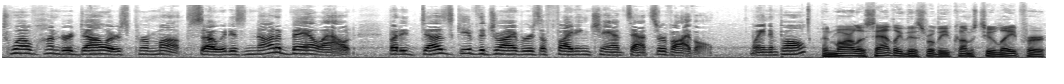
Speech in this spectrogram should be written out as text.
$1,200 per month. So it is not a bailout, but it does give the drivers a fighting chance at survival. Wayne and Paul. And Marla, sadly, this relief comes too late for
